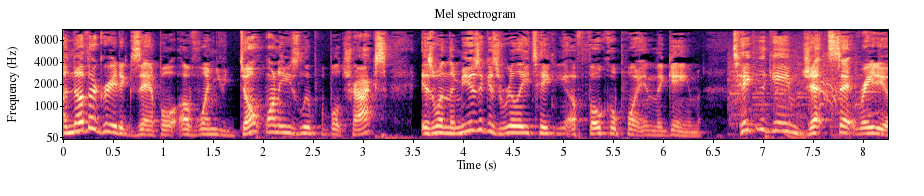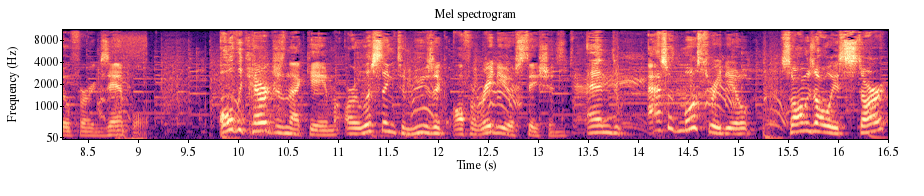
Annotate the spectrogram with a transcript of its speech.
Another great example of when you don't want to use loopable tracks is when the music is really taking a focal point in the game. Take the game Jet Set Radio for example. All the characters in that game are listening to music off a radio station, and as with most radio, songs always start,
